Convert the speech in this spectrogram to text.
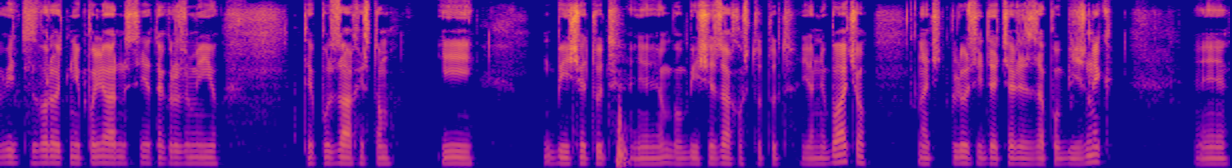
від зворотньої полярності, я так розумію, типу захистом. І більше тут, е, бо більше захисту тут я не бачу. Значить, плюс йде через запобіжник. Е,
